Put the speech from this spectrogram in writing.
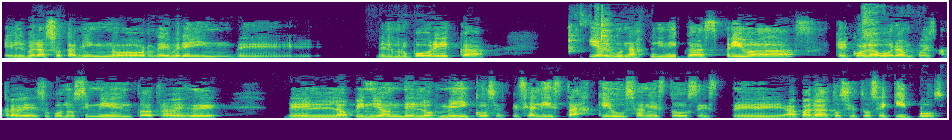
el brazo también innovador de Brain, de, del grupo Breca, y algunas clínicas privadas que colaboran pues a través de su conocimiento, a través de, la opinión de los médicos especialistas que usan estos este, aparatos, estos equipos,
